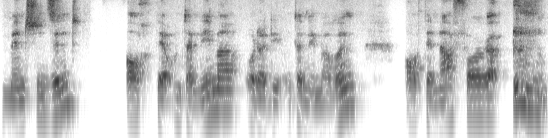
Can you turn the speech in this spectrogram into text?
Menschen sind, auch der Unternehmer oder die Unternehmerin, auch der Nachfolger.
